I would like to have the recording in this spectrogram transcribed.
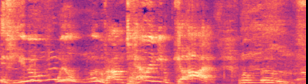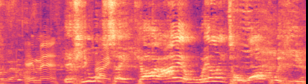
If you will move, I'm telling you, God will move. Amen. If you will Right. say, God, I am willing to walk with you,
